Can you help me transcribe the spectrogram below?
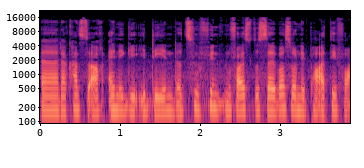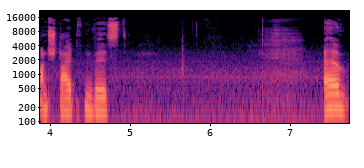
Äh, da kannst du auch einige Ideen dazu finden, falls du selber so eine Party veranstalten willst. Ähm,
